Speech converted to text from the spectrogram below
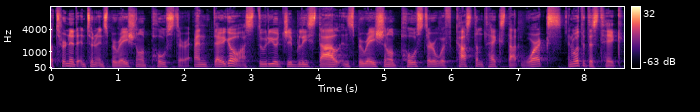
but turn it into an inspirational poster. And there you go, a Studio Ghibli style inspirational poster with custom text that works. And what did this take?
